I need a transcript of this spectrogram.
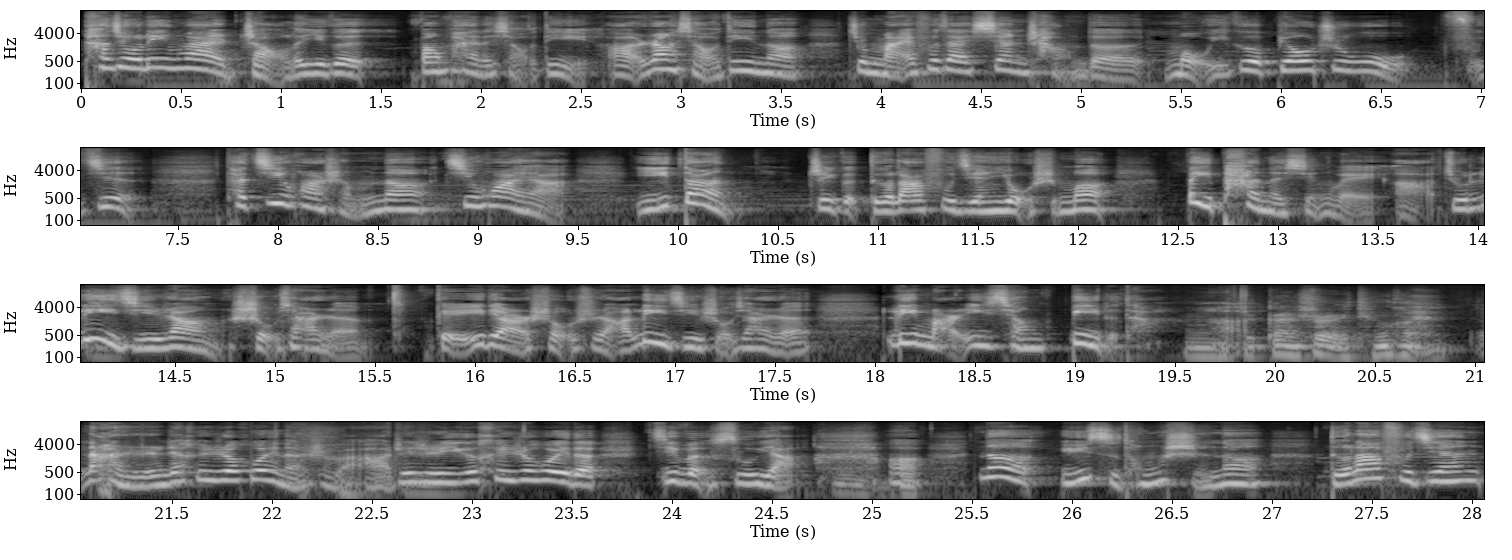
他就另外找了一个帮派的小弟啊，让小弟呢就埋伏在现场的某一个标志物附近。他计划什么呢？计划呀，一旦这个德拉夫间有什么背叛的行为啊，就立即让手下人。给一点手势啊！立即手下人立马一枪毙了他啊！这干事也挺狠。那人家黑社会呢，是吧？啊，这是一个黑社会的基本素养啊。那与此同时呢，德拉富坚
